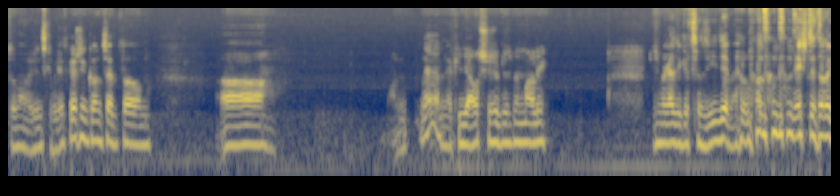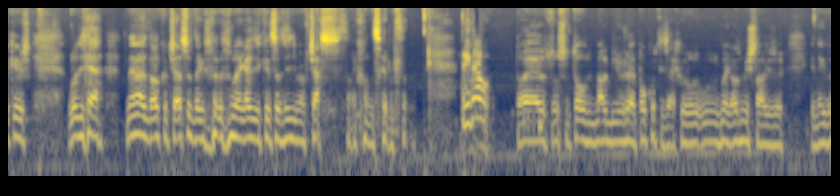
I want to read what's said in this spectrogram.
to máme vždy pred každým koncertom. A neviem, nejaké ďalšie, že by sme mali. My sme radi, keď sa zídeme, lebo tam dnešné dobe, keď už ľudia nemajú toľko času, tak sme radi, keď sa zídeme včas na koncert. Priprav... To, je, to, sú, to mali byť už aj pokuty za chvíľu. Už sme rozmýšľali, že keď niekto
